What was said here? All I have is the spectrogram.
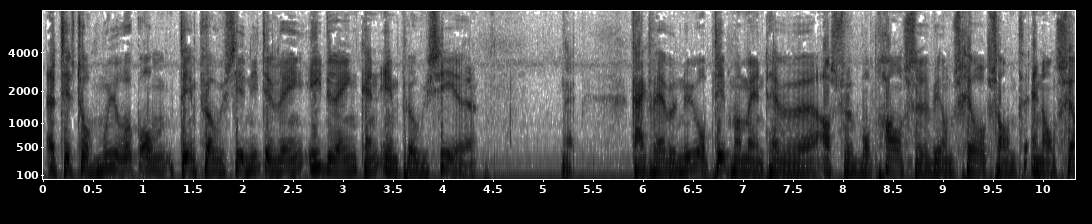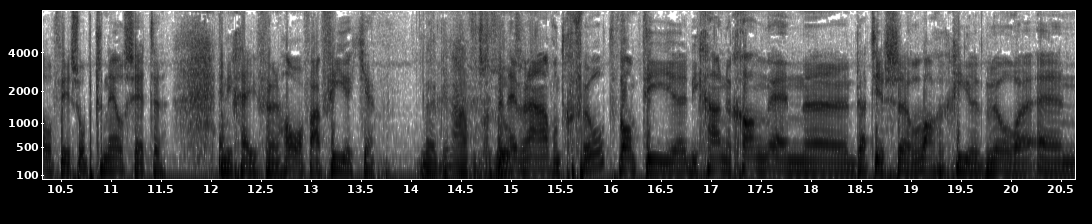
het is toch moeilijk om te improviseren. Niet iedereen, iedereen kan improviseren. Nee. Kijk, we hebben nu op dit moment, hebben we, als we Bob Gansen, Willem Schil op zand en Hans Veldwis op toneel zetten. En die geven een half A4'tje. Dan heb je een avond Dan gevuld. hebben we een avond gevuld, want die, eh, die gaan de gang en eh, dat is uh, lachen, gieren, brullen en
